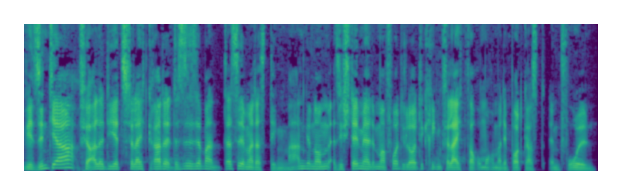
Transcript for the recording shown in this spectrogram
wir sind ja, für alle, die jetzt vielleicht gerade, das ist immer, das ist immer das Ding. Mal angenommen, also ich stelle mir halt immer vor, die Leute kriegen vielleicht, warum auch immer, den Podcast empfohlen.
